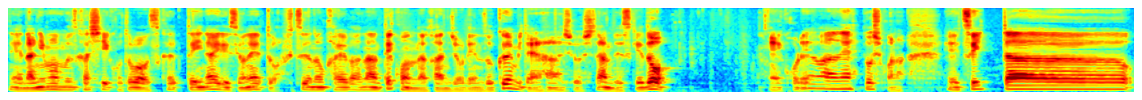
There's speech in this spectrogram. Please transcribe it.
え何も難しい言葉を使っていないですよね、と。普通の会話なんてこんな感情連続みたいな話をしたんですけど、えー、これはね、どうしようかな。えー、ツイッター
